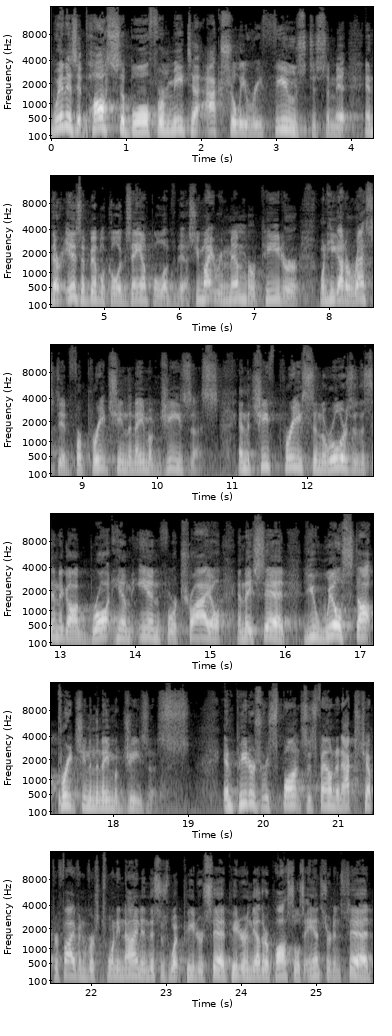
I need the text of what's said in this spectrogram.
when is it possible for me to actually refuse to submit? And there is a biblical example of this. You might remember Peter when he got arrested for preaching the name of Jesus. And the chief priests and the rulers of the synagogue brought him in for trial, and they said, You will stop preaching in the name of Jesus. And Peter's response is found in Acts chapter 5 and verse 29, and this is what Peter said. Peter and the other apostles answered and said,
